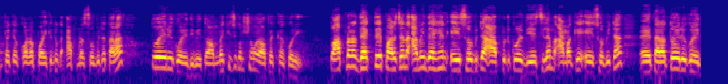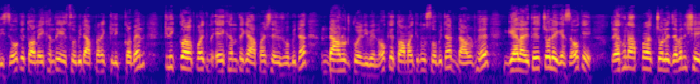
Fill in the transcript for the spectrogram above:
অপেক্ষা করার পরে কিন্তু আপনার ছবিটা তারা তৈরি করে দিবে। তো আমরা কিছুক্ষণ সময় অপেক্ষা করি। তো আপনারা দেখতে পারছেন, আমি দেখেন এই ছবিটা আপলোড করে দিয়েছিলাম, আমাকে এই ছবিটা তারা তৈরি করে দিছে ওকে, তো আমি এখান থেকে এই ছবিটা আপনারা ক্লিক করবেন। ক্লিক করার পরে কিন্তু এখান থেকে আপনারা সেই ছবিটা ডাউনলোড করে নেবেন। ওকে, তো আমার কিন্তু ছবিটা ডাউনলোড হয়ে গ্যালারি থেকে চলে গেছে। ওকে, তো এখন আপনারা চলে যাবেন সেই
